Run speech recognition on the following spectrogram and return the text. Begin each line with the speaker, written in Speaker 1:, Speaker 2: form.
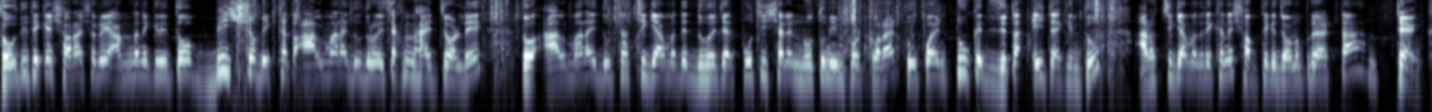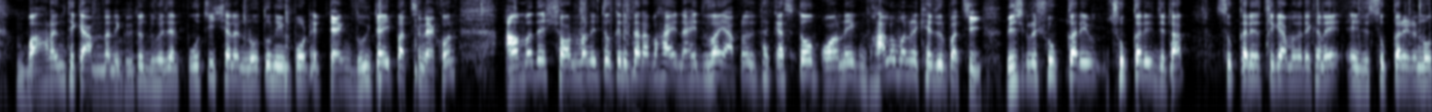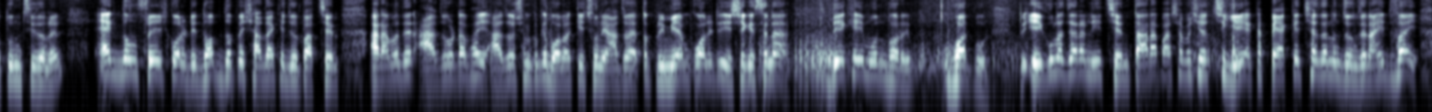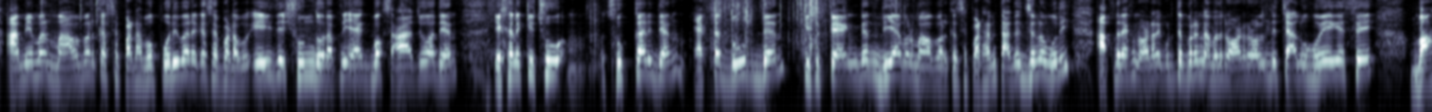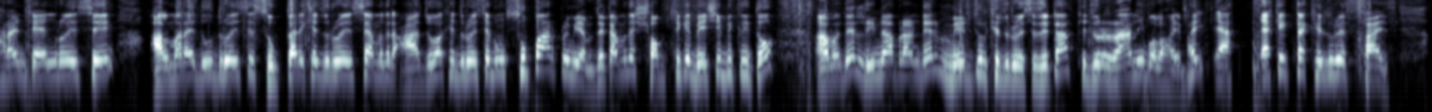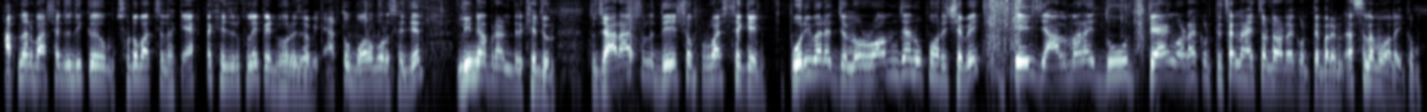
Speaker 1: Saudi থেকে সরাসরি আমদানিকৃত বিশ্ববিখ্যাত আলমারাই দুধ রয়েছে এখন নাইট চলে তো আলমারাই দুধটা হচ্ছে গিয়ে আমাদের দু হাজার পঁচিশ সালে নতুন ইম্পোর্ট করা টু পয়েন্ট টু কেজি যেটা, এইটা কিন্তু আর হচ্ছে কি আমাদের এখানে সব থেকে জনপ্রিয় একটা ট্যাঙ্ক, বাহরাইন থেকে আমদানিকৃত। দু সালের নতুন ইম্পোর্টের ট্যাঙ্ক দুইটাই পাচ্ছেন এখন। আমাদের সম্মানিত ক্রেতারা ভাই, নাহিদ ভাই, আপনাদের কাছে তো অনেক ভালো মানের খেজুর পাচ্ছি। বিশেষ করে সুক্কারি সুক্কারি যেটা, সুক্কারি হচ্ছে কি আমাদের এখানে এই যে সুক্কারিটা নতুন সিজনের, একদম ফ্রেশ কোয়ালিটি ধপধপে সাদা খেজুর পাচ্ছেন। আর আমাদের আজোটা ভাই আজো সম্পর্কে বলার কিছু নেই। আজো এত প্রিমিয়াম কোয়ালিটি এসে গেছে না, দেখেই মন ভরে, ভরপুর। তো এগুলো যারা নিচ্ছেন, তারা পাশাপাশি হচ্ছে গিয়ে একটা প্যাকেজ সাজানোর জন্য নাহিদ ভাই, আমি আমার মা বাবার কাছে পাঠাবো, পরিবারের কাছে পাঠাবো। এই যে সুন্দর, আপনি এক বক্স আজোয়া দেন, এখানে কিছু সুক্কারি দেন, একটা দুধ দেন, কিছু ট্যাঙ্ক দেন, দিয়ে আমার মা বাবার কাছে পাঠান। তাদের জন্য বলি, আপনারা এখন অর্ডার করতে পারেন। আমাদের অর্ডার অলরেডি চালু হয়ে গেছে। বাহরাইন ট্যাঙ্ক রয়েছে আলমারায় দুধ রয়েছে, সুক্কারি খেজুর রয়েছে, আমাদের আজোয়া খেজুর রয়েছে এবং সুপার প্রিমিয়াম, যেটা আমাদের সব থেকে বেশি বিক্রিত, আমাদের লিনা ব্র্যান্ডের মেরজুর খেজুর রয়েছে, যেটা খেজুরের রানী বলা হয়। ভাই এক- এক একটা খেজুরের সাইজ আপনার বাসায় যদি কেউ ছোটো বাচ্চা থাকে, একটা খেজুর খুলে পেট ভরে যাবে। এত বড় বড় সাইজের লিনা ব্র্যান্ডের খেজুর। তো যারা আসলে দেশ ও প্রবাস থেকে পরিবারের জন্য রমজান উপহার হিসেবে এই যে আলমারায় দুধ, ট্যাং অর্ডার করতে চান হাইচলটা অর্ডার করতে পারেন। আসসালামু আলাইকুম।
